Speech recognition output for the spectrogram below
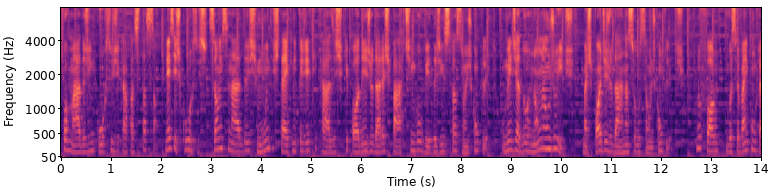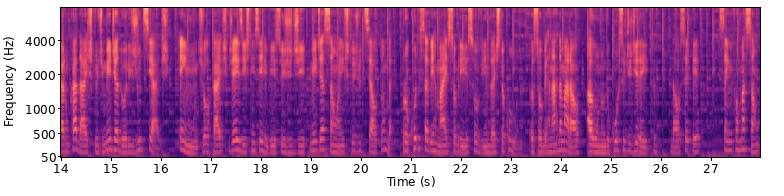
formados em cursos de capacitação. Nesses cursos, são ensinadas muitas técnicas eficazes que podem ajudar as partes envolvidas em situações de conflito. O mediador não é um juiz, mas pode ajudar na solução de conflitos. No fórum, você vai encontrar um cadastro de mediadores judiciais. Em muitos locais já existem serviços de mediação extrajudicial também. Procure saber mais sobre isso ouvindo esta coluna. Eu sou Bernardo Amaral, aluno do curso de Direito da UCP. Sem informação,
